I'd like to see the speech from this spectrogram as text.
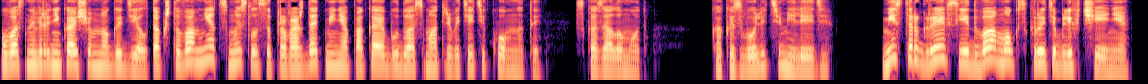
у вас наверняка еще много дел, так что вам нет смысла сопровождать меня, пока я буду осматривать эти комнаты, сказала Мот. Как изволите, миледи. Мистер Грейвс едва мог скрыть облегчение.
